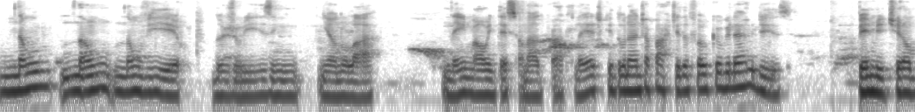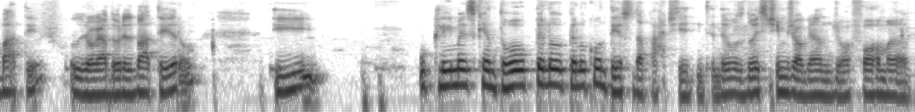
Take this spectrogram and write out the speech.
não, não, não vi erro do juiz em, em anular nem mal intencionado para o Atlético. E durante a partida foi o que o Guilherme disse. Permitiram bater, os jogadores bateram e o clima esquentou pelo, pelo contexto da partida, entendeu? Os dois times jogando de uma forma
